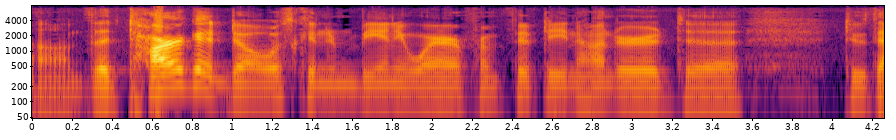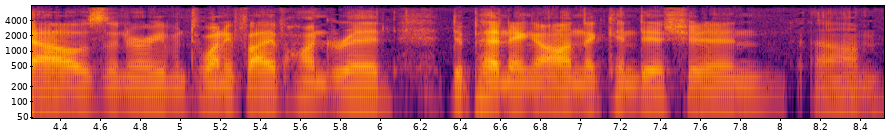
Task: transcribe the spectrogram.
Um, the target dose can be anywhere from 1500 to 2000 or even 2500 depending on the condition. Um,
